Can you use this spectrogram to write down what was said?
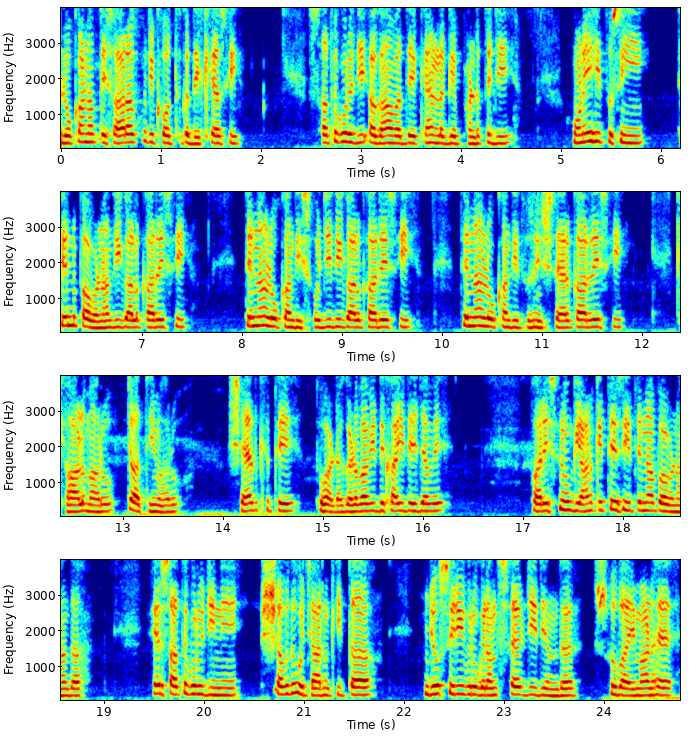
ਲੋਕਾਂ ਨੇ ਤੇ ਸਾਰਾ ਕੁਝ ਖੋਤਕ ਦੇਖਿਆ ਸੀ। ਸਤਿਗੁਰੂ ਜੀ ਅਗਾਂਹ ਵਧੇ। ਕਹਿਣ ਲੱਗੇ, ਪੰਡਤ ਜੀ, ਹੁਣੇ ਹੀ ਤੁਸੀਂ ਤਿੰਨ ਭਵਨਾਂ ਦੀ ਗੱਲ ਕਰ ਰਹੇ ਸੀ, ਤਿੰਨਾਂ ਲੋਕਾਂ ਦੀ ਸੋਝੀ ਦੀ ਗੱਲ ਕਰ ਰਹੇ ਸੀ, ਤਿੰਨਾਂ ਲੋਕਾਂ ਦੀ ਤੁਸੀਂ ਸੈਰ ਕਰ ਰਹੇ ਸੀ। ਖਿਆਲ ਮਾਰੋ, ਝਾਤੀ ਮਾਰੋ, ਸ਼ਾਇਦ ਕਿਤੇ ਤੁਹਾਡਾ ਗੜਵਾ ਵੀ ਦਿਖਾਈ ਦੇ ਜਾਵੇ। ਪਰ ਇਸ ਨੂੰ ਗਿਆਨ ਕਿੱਥੇ ਸੀ ਤਿੰਨਾਂ ਭਵਨਾਂ ਦਾ? ਫਿਰ ਸਤਿਗੁਰੂ ਜੀ ਨੇ ਸ਼ਬਦ ਉਚਾਰਨ ਕੀਤਾ, ਜੋ ਸ੍ਰੀ ਗੁਰੂ ਗ੍ਰੰਥ ਸਾਹਿਬ ਜੀ ਦੇ ਅੰਦਰ ਸੁਭਾਈਮਾਨ ਹੈ,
